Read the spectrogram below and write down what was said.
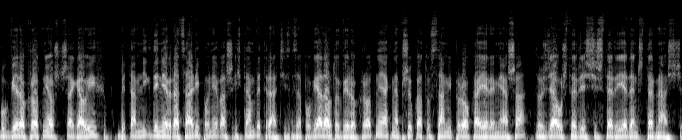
Bóg wielokrotnie ostrzegał ich, by tam nigdy nie wracali, ponieważ ich tam wytraci. Zapowiadał to wielokrotnie, jak na przykład ustami proroka Jeremiasza z rozdziału 44:1-14.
